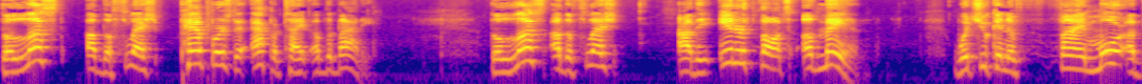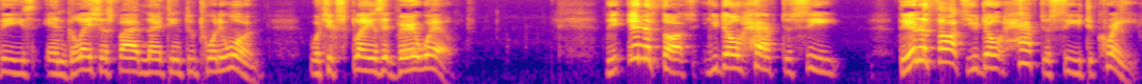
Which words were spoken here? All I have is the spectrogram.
The lust of the flesh pampers the appetite of the body. The lusts of the flesh are the inner thoughts of man, which you can find more of these in Galatians 5 19 through 21, which explains it very well. The inner thoughts you don't have to see, the inner thoughts you don't have to see to crave.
